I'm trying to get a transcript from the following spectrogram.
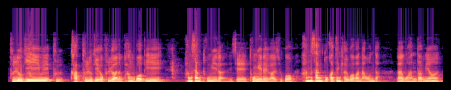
분류기 각 분류기가 분류하는 방법이 항상 동일 이제 동일해 가지고 항상 똑같은 결과가 나온다라고 한다면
